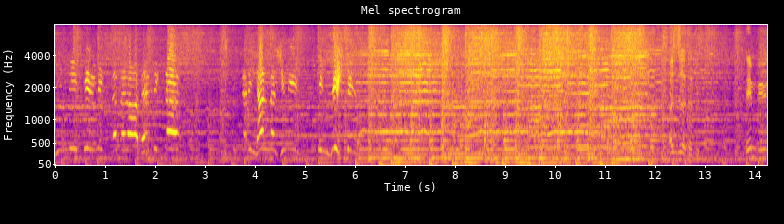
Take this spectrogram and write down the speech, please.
milli birlik ve beraberlikle güçleri yenmesini bilmiştir. Atatürk, en büyük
